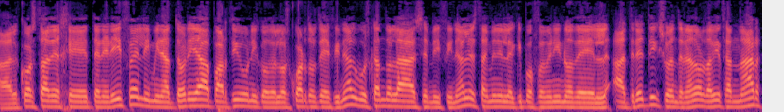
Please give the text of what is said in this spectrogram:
al Costa de G Tenerife, eliminatoria partido único de los cuartos de final, buscando las semifinales. También el equipo femenino del Athletic, su entrenador David Aznar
